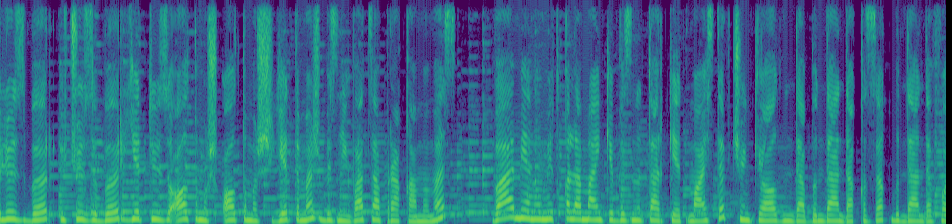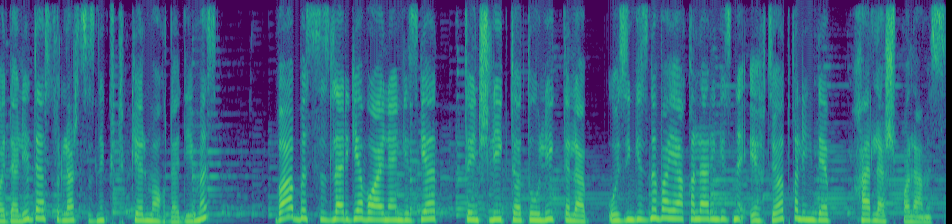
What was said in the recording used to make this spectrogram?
plyus bir uch yuz bir yetti yuz oltmish oltmish yetmish bizning whatsapp raqamimiz. Va men umid qilamanki bizni tark etmaysiz deb chunki oldinda bundanda qiziq bundanda foydali dasturlar sizni kutib kelmoqda deymiz. Va biz sizlarga va oilangizga tinchlik totuvlik tilab o'zingizni va yaqinlaringizni ehtiyot qiling deb xayrlashib qolamiz.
